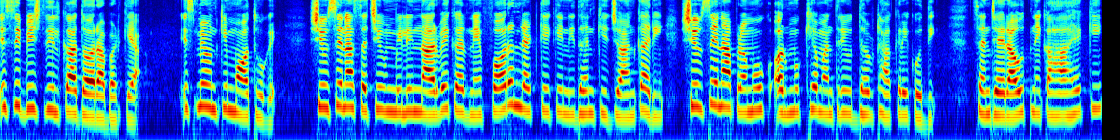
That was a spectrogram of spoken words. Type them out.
इसी बीच दिल का दौरा बढ़ गया। इसमें उनकी मौत हो गई। शिवसेना सचिव मिलिंद नार्वेकर ने फ़ौरन लटके के निधन की जानकारी शिवसेना प्रमुख और मुख्यमंत्री उद्धव ठाकरे को दी। संजय राउत ने कहा है कि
